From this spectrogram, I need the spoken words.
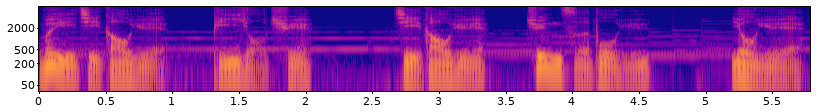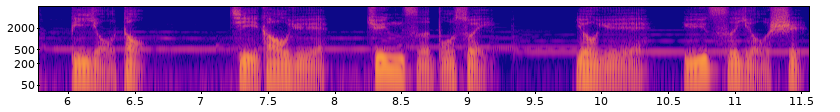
魏季高曰：“彼有缺。”季高曰：“君子不愚。”又曰：“彼有斗。”季高曰：“君子不遂。”又曰：“于此有事。”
